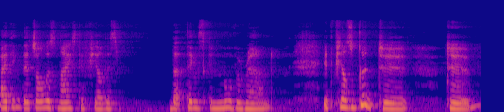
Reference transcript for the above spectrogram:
I think that's always nice to feel this that things can move around. It feels good to to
